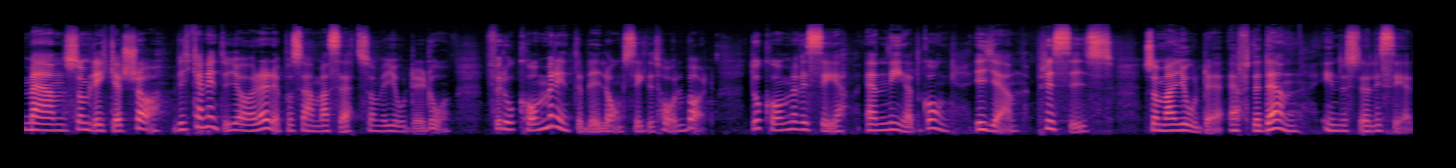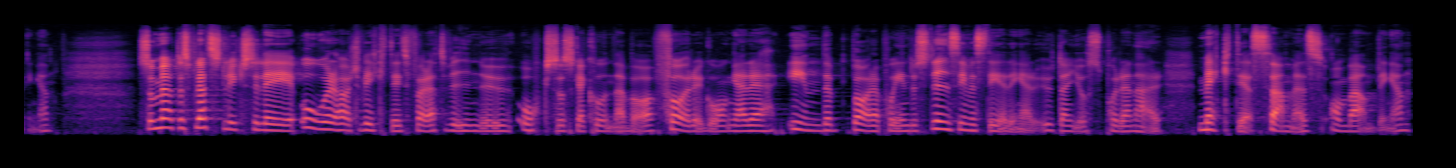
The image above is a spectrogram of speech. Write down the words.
Men som Rickard sa, vi kan inte göra det på samma sätt som vi gjorde det då. För då kommer det inte bli långsiktigt hållbart. Då kommer vi se en nedgång igen, precis som man gjorde efter den industrialiseringen. Så Mötesplats Lycksele är oerhört viktigt för att vi nu också ska kunna vara föregångare, inte bara på industrins investeringar utan just på den här mäktiga samhällsomvandlingen.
